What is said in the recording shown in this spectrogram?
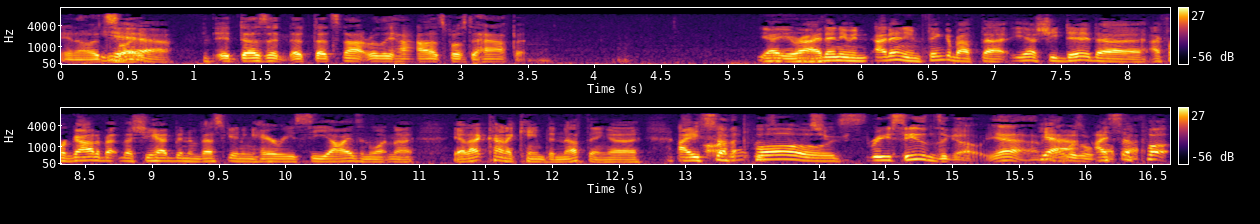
You know, it's Yeah. like it doesn't. That, that's not really how it's supposed to happen. Yeah, you're right. I didn't even I didn't even think about that. Yeah, she did. Uh, I forgot about that. She had been investigating Harry's CIs and whatnot. Yeah, that kind of came to nothing. Uh, I Oh, that was suppose. three seasons ago. Yeah, I mean, yeah, that was a while I suppose.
